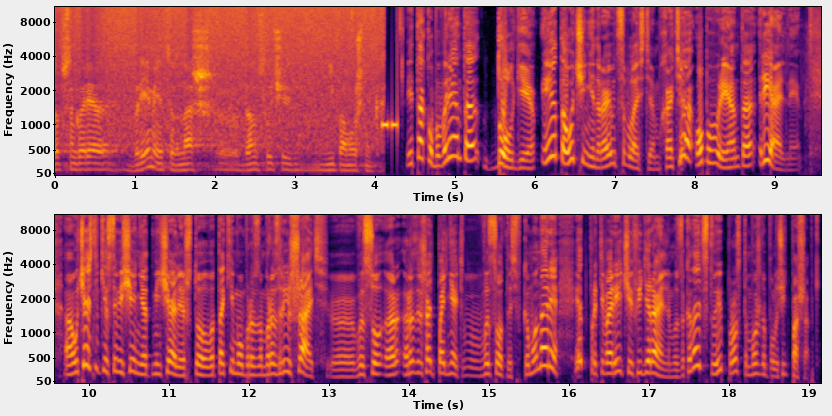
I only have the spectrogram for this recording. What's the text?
Собственно говоря, время это в наш в данном случае не помощник. Итак, оба варианта долгие, и это очень не нравится властям, хотя оба варианта реальные. А участники совещания отмечали, что вот таким образом разрешать, э, высо... разрешать поднять высотность в коммунаре — это противоречие федеральному законодательству, и просто можно получить по шапке.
